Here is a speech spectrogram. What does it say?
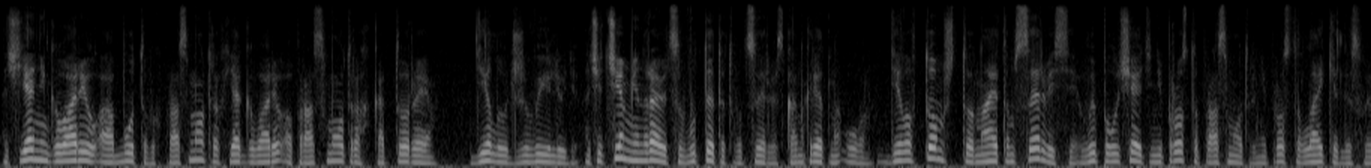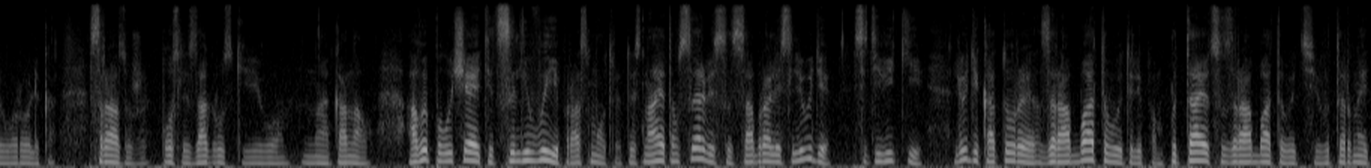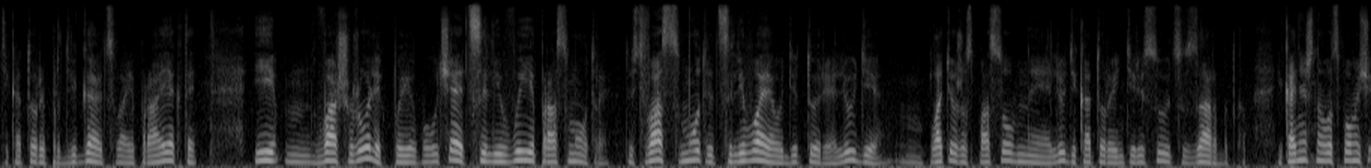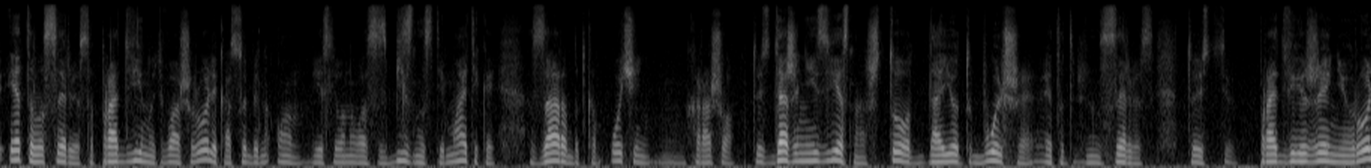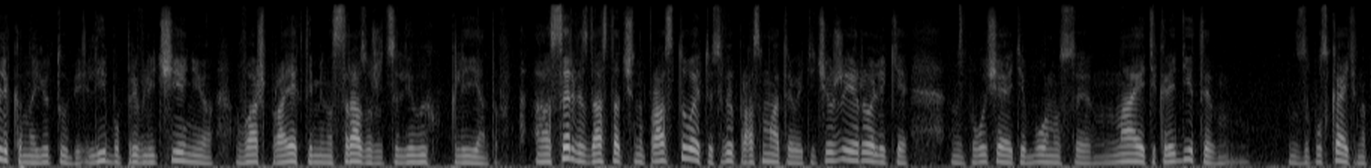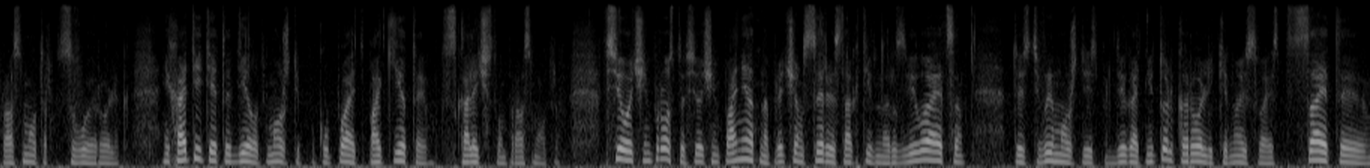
Значит, я не говорю о ботовых просмотрах, я говорю о просмотрах, которые делают живые люди. Значит, чем мне нравится вот этот вот сервис, конкретно он? Дело в том, что на этом сервисе вы получаете не просто просмотры, не просто лайки для своего ролика сразу же, после загрузки его на канал, а вы получаете целевые просмотры. То есть на этом сервисе собрались люди, сетевики, люди, которые зарабатывают или там, пытаются зарабатывать в интернете, которые продвигают свои проекты, и ваш ролик получает целевые просмотры. То есть вас смотрит целевая аудитория, люди платежеспособные, люди, которые интересуются заработком. И, конечно, вот с помощью этого сервиса продвинуть ваш ролик, особенно он, если он у вас с бизнес-тематикой, заработком, очень хорошо. То есть даже неизвестно, что дает больше этот сервис. То есть продвижению ролика на YouTube, либо привлечению в ваш проект именно сразу же целевых клиентов. А сервис достаточно простой, то есть вы просматриваете чужие ролики, получаете бонусы на эти кредиты, запускаете на просмотр свой ролик. Не хотите это делать, можете покупать пакеты с количеством просмотров. Все очень просто, все очень понятно, причем сервис активно развивается. То есть вы можете здесь продвигать не только ролики, но и свои сайты,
